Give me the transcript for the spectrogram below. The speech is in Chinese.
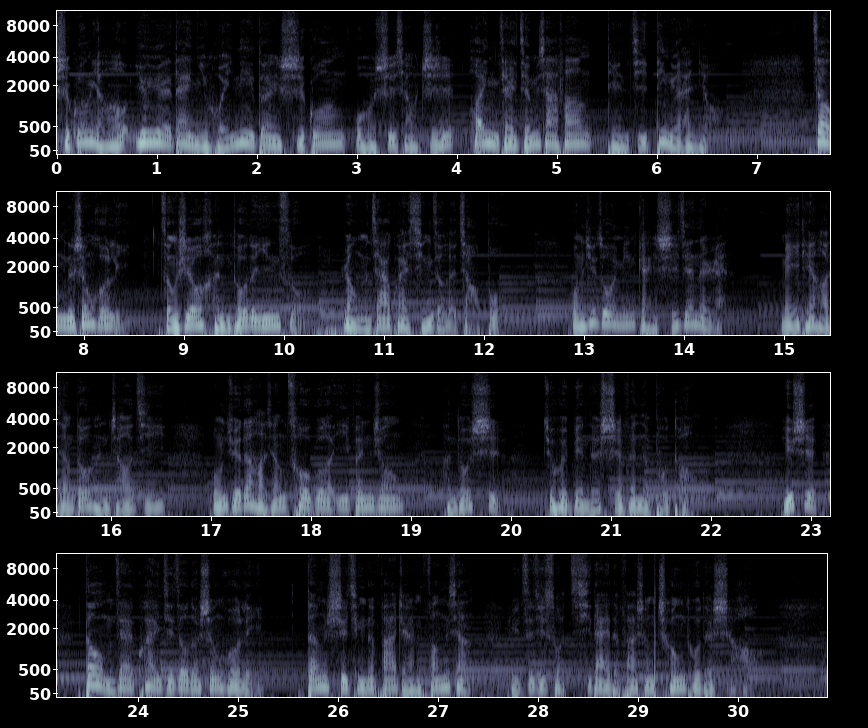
时光谣，音乐带你回那段时光。我是小直，欢迎你在节目下方点击订阅按钮。在我们的生活里，总是有很多的因素让我们加快行走的脚步。我们去做一名赶时间的人，每一天好像都很着急。我们觉得好像错过了一分钟，很多事就会变得十分的不同。于是，当我们在快节奏的生活里，当事情的发展方向，与自己所期待的发生冲突的时候，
